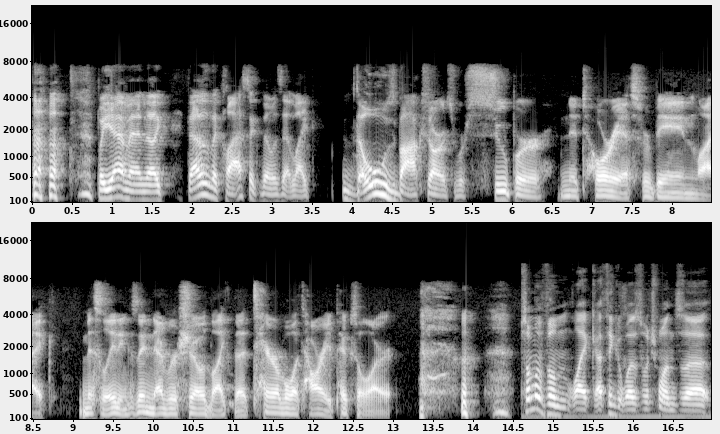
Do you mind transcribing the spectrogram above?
but yeah, man, like that was the classic though. Is that like those box arts were super notorious for being like misleading because they never showed like the terrible Atari pixel art. Some of them, like I think it was which ones? Uh,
